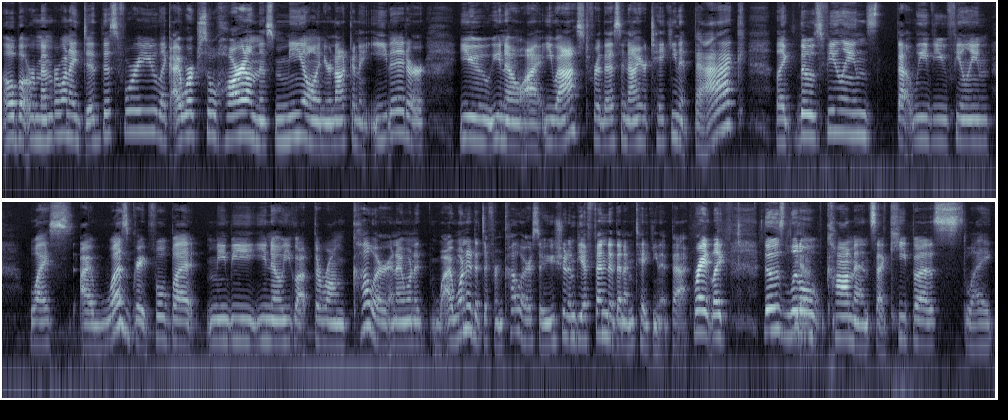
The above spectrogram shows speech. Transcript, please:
"Oh, but remember when I did this for you? Like I worked so hard on this meal, and you're not gonna eat it, or." You, you know, I you asked for this and now you're taking it back. Like those feelings that leave you feeling why I was grateful, but maybe you know you got the wrong color, and I wanted I wanted a different color, so you shouldn't be offended that I'm taking it back, right? Like those little comments that keep us like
